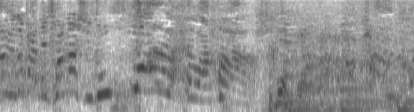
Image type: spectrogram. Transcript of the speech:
雨都把那床单洗出花来了。什么花啊？我看着吧。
